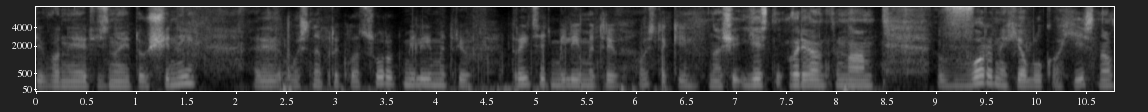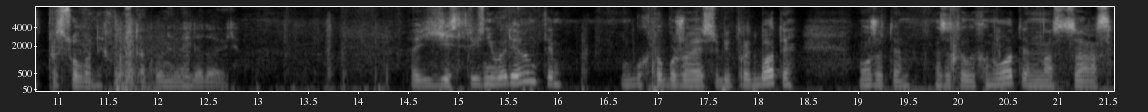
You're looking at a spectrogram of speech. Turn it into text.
вони різної товщини. Е, Ось, наприклад, 40 мм, 30 мм. Ось такі наші. Є варіанти на варених яблуках, є на пресованих. Ось так вони виглядають. Е, Є різні варіанти. Хто бажає собі придбати, можете зателефонувати. У нас зараз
